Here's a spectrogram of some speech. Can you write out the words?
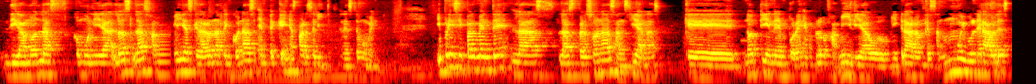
digamos, las comunidades, las familias quedaron arrinconadas en pequeñas parcelitas en este momento. Y principalmente las, las personas ancianas que no tienen, por ejemplo, familia o migraron, que están muy vulnerables,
